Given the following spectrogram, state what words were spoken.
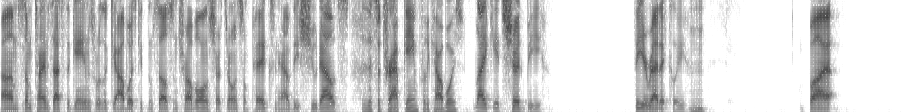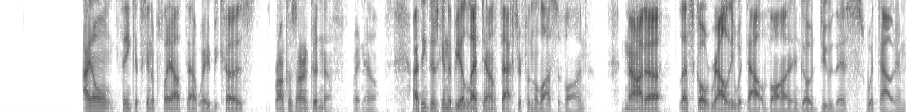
Um, sometimes that's the games where the Cowboys get themselves in trouble and start throwing some picks and have these shootouts Is this a trap game for the Cowboys? like it should be theoretically but i don't think it's going to play out that way because the broncos aren't good enough right now i think there's going to be a letdown factor from the loss of Von not a let's go rally without Von and go do this without him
